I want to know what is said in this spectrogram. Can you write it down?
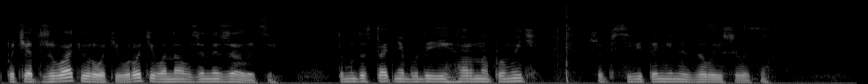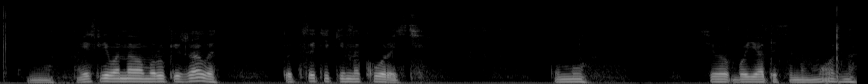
і почати жувати у роті, у роті вона вже не жалиться. Тому достатньо буде її гарно помити, щоб всі вітаміни залишилися. А якщо вона вам руки жали, то це тільки на користь. Тому цього боятися не можна.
